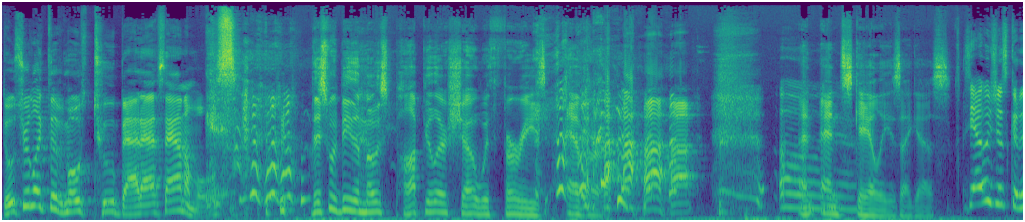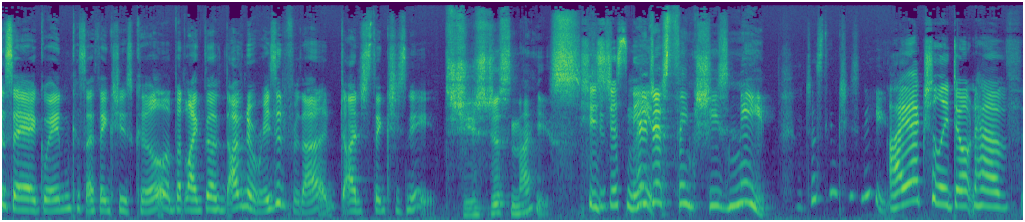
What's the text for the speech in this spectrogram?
Those are like the most two badass animals. this would be the most popular show with furries ever Oh, and and yeah. Scalies, I guess. See, I was just gonna say Egwene because I think she's cool, but like, the- I've no reason for that. I just think she's neat. She's just nice. She's just neat. I just think she's neat. I just think she's neat. I actually don't have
